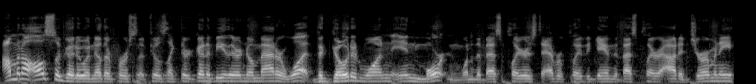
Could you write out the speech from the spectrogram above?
I'm gonna also go to another person that feels like they're gonna be there no matter what. The goaded one in Morten, one of the best players to ever play the game, the best player out of Germany.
